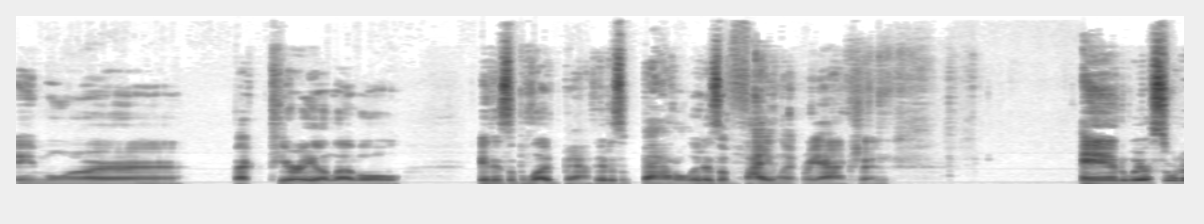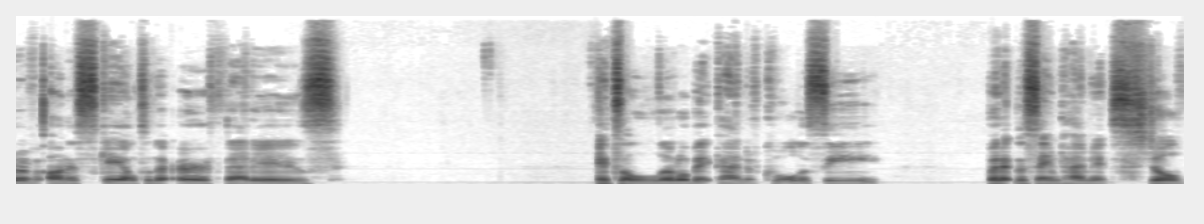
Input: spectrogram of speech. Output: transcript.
a more bacteria level, it is a bloodbath. It is a battle. It is a violent reaction. And we're sort of on a scale to the earth that is. It's a little bit kind of cool to see, but at the same time, it still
